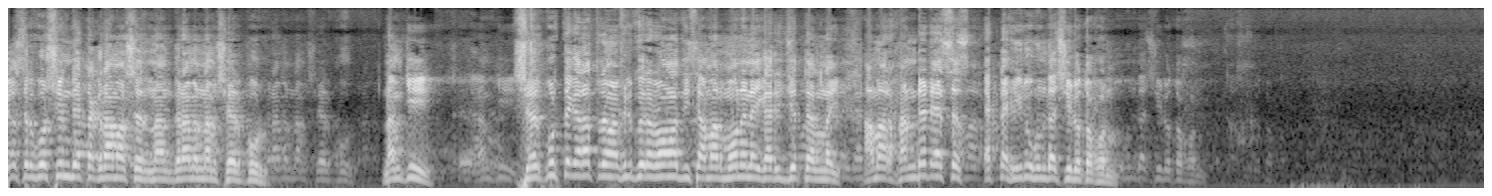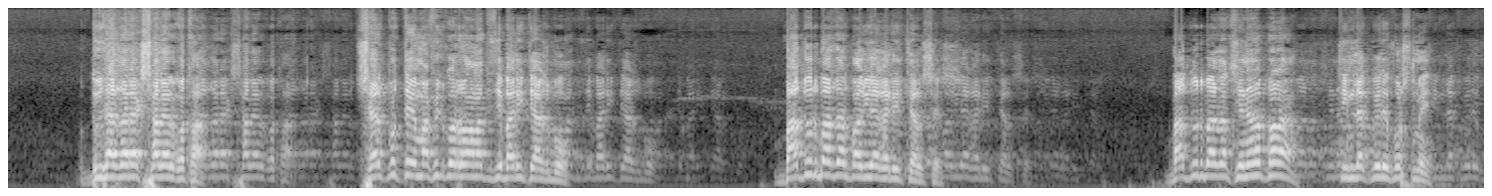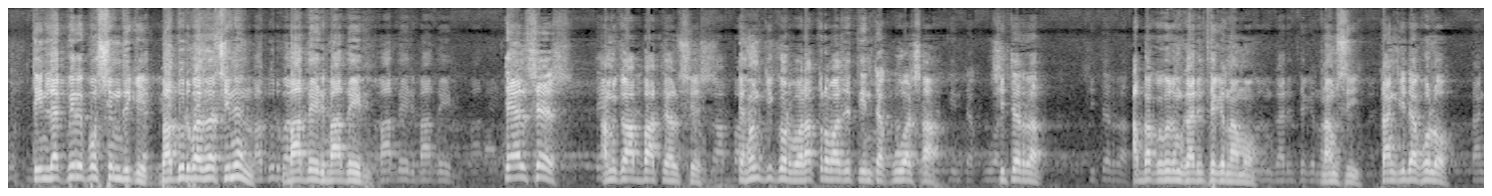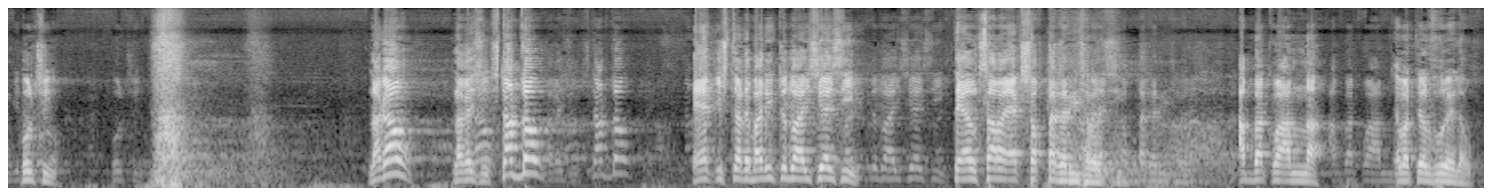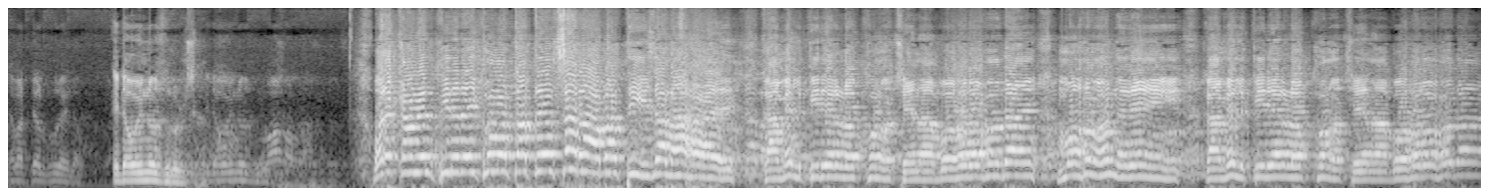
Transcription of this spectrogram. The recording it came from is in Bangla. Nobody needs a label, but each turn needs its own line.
গাছের পশ্চিম দিয়ে একটা গ্রাম আছে, নাম গ্রামের নাম শেরপুর। নাম কি? শেরপুর থেকে রাত্রে মাহফিল করে রওনা দিছে, আমার মনে নাই, গাড়ির যে তেল নাই। আমার হান্ড্রেড এস এস একটা হিরো হুন্ডা ছিল তখন। দুই হাজার এক সালের কথা। শেরপুর থেকে মাহফিল করে রওনা দিছি, বাড়িতে আসব। বাদুর বাজার পারিয়া গাড়ির তেল শেষ। বাদুর বাজার চিনেন আপনারা? তিন লাখ পীরের পশ্চিমে তিন লাখ পীরের পশ্চিম দিকে। বাদুর বাজার চিনেন? বাদের বাদের। তেল শেষ। আমি তো আব্বা, তেল শেষ। এখন কি করব? রাত্র বাজে তিনটা, কুয়াশা। শীতের রাত। আব্বা কখন গাড়ি থেকে নামো। নামছি। টাঙ্কিটা খোলো। খুলছি। লাগাও। লাগাইছি। স্টার্ট দাও। এক স্টার্টে বাড়িতে তো আইসি আইসি। তেল ছাড়া এক সপ্তাহ গাড়ি চালাইছি আব্বা কো আন্না। এবার তেল ফুরাইলাও এটা ওই নজরুল ওরে কামেল পীরের এই ক্ষমতা তেল সারা বাতি জ্বালায়। কামেল পীরের লক্ষণ চেনা বহর হদায়। মোহন রে, কামেল পীরের লক্ষণ চেনা বহর হদায়।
